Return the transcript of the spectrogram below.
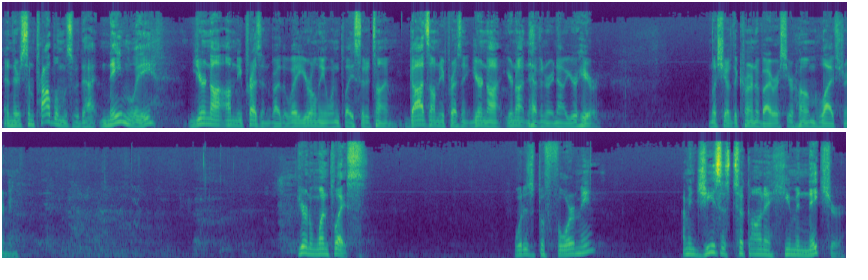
And there's some problems with that. Namely, you're not omnipresent, by the way. You're only in one place at a time. God's omnipresent. You're not. You're not in heaven right now. You're here. Unless you have the coronavirus, you're home live streaming. You're in one place. What does before mean? I mean, Jesus took on a human nature.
